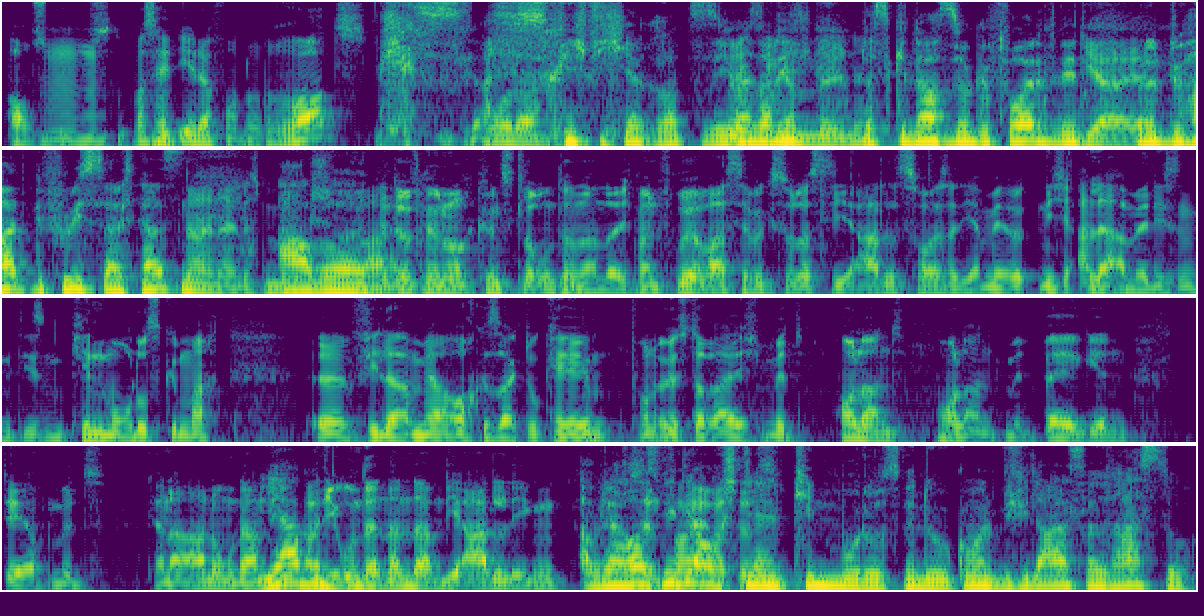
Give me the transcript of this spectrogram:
ausübst. Was hält ihr davon? Rotz? Das Oder- ist richtig Rotz. Ich weiß auch Richtiger nicht, Müll, ne? dass genau so gefordert wird Ja, ja. oder du hart gefreestylt hast. Nein, nein, das ist Aber Da dürfen ja nur noch Künstler untereinander. Ich meine, früher war es ja wirklich so, dass die Adelshäuser, die haben ja, nicht alle haben ja diesen, diesen Kin-Modus gemacht. Äh, viele haben ja auch gesagt, okay, von Österreich mit Holland, Holland mit Belgien, der mit, keine Ahnung, da haben Ja, die, aber- aber die untereinander haben die Adeligen. Aber daraus wird ja auch schnell ein Kind-Modus, wenn du, guck mal, wie viele Adelshäuser hast du?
